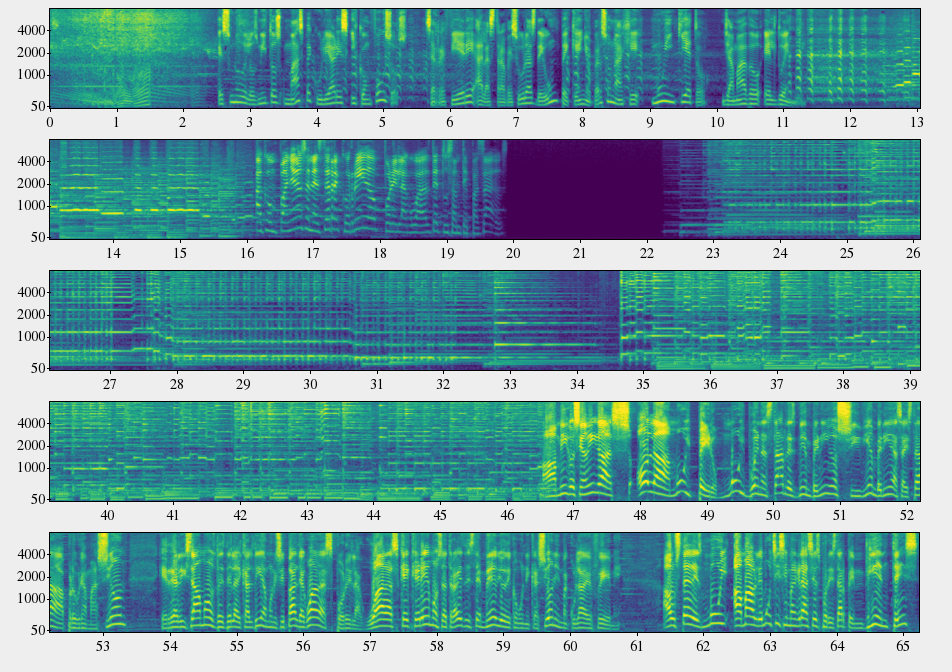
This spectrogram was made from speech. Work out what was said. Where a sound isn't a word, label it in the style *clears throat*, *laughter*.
Es uno de los mitos más peculiares y confusos. Se refiere a las travesuras de un pequeño personaje muy inquieto llamado el duende. Acompáñanos en este recorrido por el aguas de tus antepasados. Amigos y amigas, hola, muy pero muy buenas tardes, bienvenidos y bienvenidas a esta programación que realizamos desde la Alcaldía Municipal de Aguadas por el Aguadas que queremos a través de este medio de comunicación Inmaculada FM. A ustedes muy amable, muchísimas gracias por estar pendientes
